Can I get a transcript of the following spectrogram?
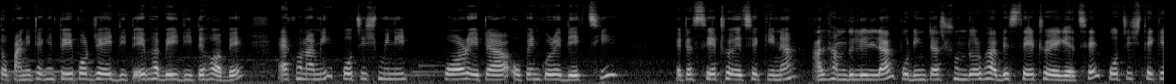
তো পানিটা কিন্তু এই পর্যায়ে দিতে, এভাবেই দিতে হবে। এখন আমি পঁচিশ মিনিট পর এটা ওপেন করে দেখছি এটা সেট হয়েছে কিনা। আলহামদুলিল্লাহ, পুডিংটা সুন্দরভাবে সেট হয়ে গেছে। পঁচিশ থেকে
